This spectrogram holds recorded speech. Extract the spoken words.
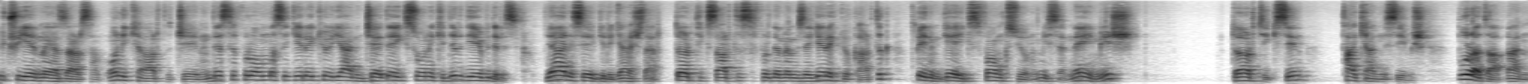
3'ü yerine yazarsam 12 artı c'nin de 0 olması gerekiyor. Yani c'de eksi 12'dir diyebiliriz. Yani sevgili gençler 4x artı 0 dememize gerek yok artık. Benim gx fonksiyonum ise neymiş? 4x'in ta kendisiymiş. Burada ben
